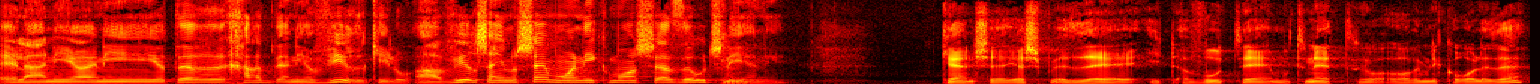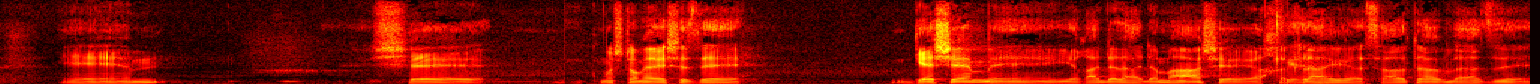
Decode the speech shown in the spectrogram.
אלא אני, אני יותר חד, אני אוויר, כאילו. האוויר שאני נושם הוא אני כמו שהזהות שלי היא אני. כן, שיש איזו התאבות אה, מותנית, אוהבים לקרוא לזה, שכמו שאתה אומר, יש איזה גשם אה, ירד על האדמה שהחקלאי כן. עשה אותה, ואז אה,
